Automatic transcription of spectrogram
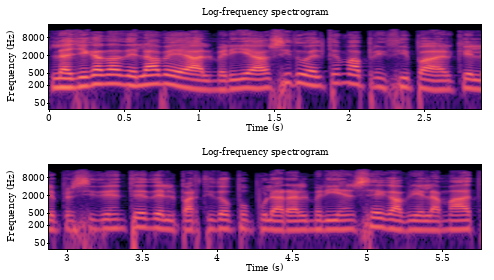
La llegada del AVE a Almería ha sido el tema principal que el presidente del Partido Popular almeriense, Gabriel Amat,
